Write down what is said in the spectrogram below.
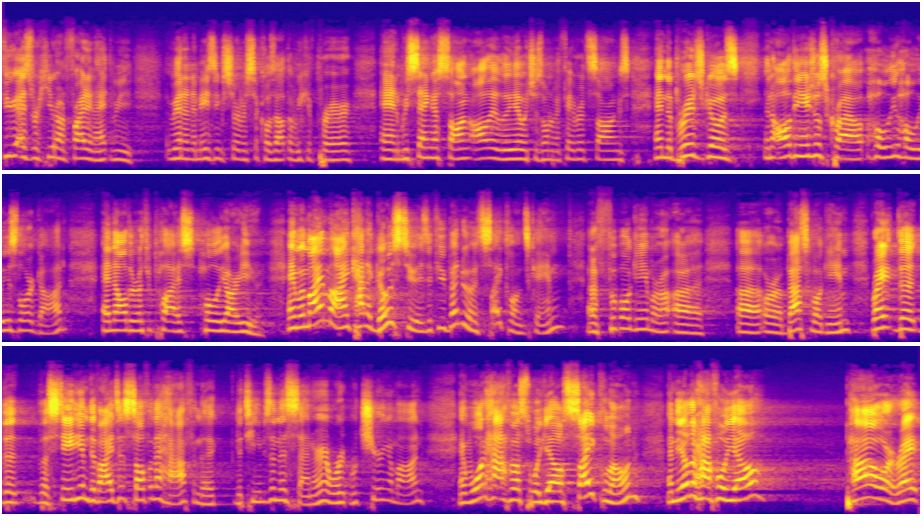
If you guys were here on Friday night, we, we had an amazing service to close out the week of prayer, and we sang a song, Alleluia, which is one of my favorite songs. And the bridge goes, and all the angels cry out, Holy, holy is Lord God. And all the earth replies, Holy are you. And what my mind kind of goes to is if you've been to a Cyclones game, a football game or a, uh, or a basketball game, right? The, the, the stadium divides itself in the half, and the, the team's in the center, and we're, we're cheering them on. And one half of us will yell, Cyclone, and the other half will yell, power, right?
